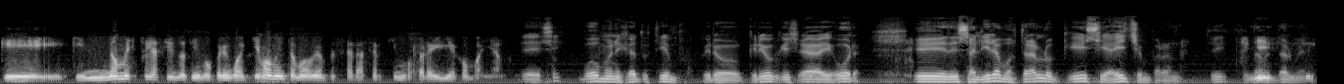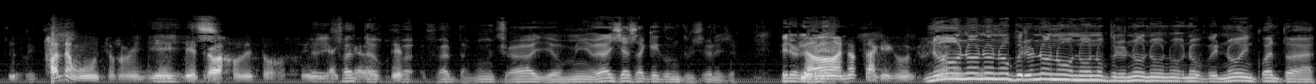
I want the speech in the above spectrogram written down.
que, que no me estoy haciendo tiempo, pero en cualquier momento me voy a empezar a hacer tiempo para ir y acompañarlo. Eh, sí, vos manejás tus tiempos, pero creo que ya es hora eh, de salir a mostrar lo que se ha hecho en Paraná. Sí, fundamentalmente. falta mucho, Rubén, eh, es trabajo de todos. falta, falta mucho, ay Dios mío, ay, ya saqué conclusiones ya. No, no saque No, no, no, no, pero no, no, no, no, pero no, no, no, no, no en cuanto a,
